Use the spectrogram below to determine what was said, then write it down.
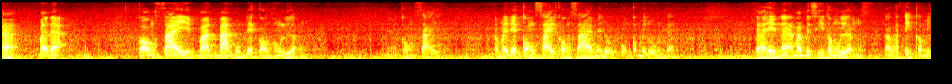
อ่า ไปและกองไซบ้านบ้านผมเรียกกองทองเหลืองกองไซทำไมเรียกกองไซกองทรายไม่รู้ผมก็ไม่รู้เหมือนกัน แต่เห็นนะมันเป็นสีทองเหลืองแล้วพลาสติกก็มี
